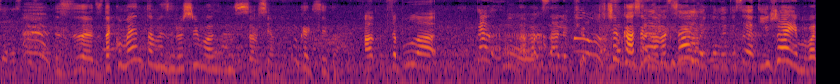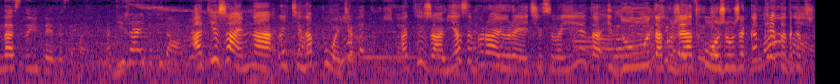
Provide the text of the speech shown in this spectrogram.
це розповідали? З, з документами, з грошима, ну, зовсім, ну, як завжди. А забула На вокзалі вчора. В Черкасах на вокзалі. Коли ти все від'їжджаємо, вона стоїть на це саме. От'їжджаєте куди? От'їжджаємо на, йти на потяг. Отъезжаем, я забираю речі свої, та іду, так уже відходжу, уже конкретно так от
